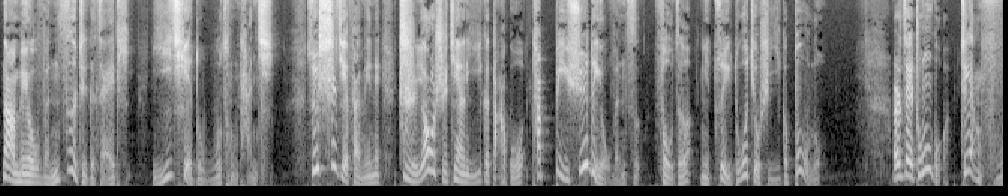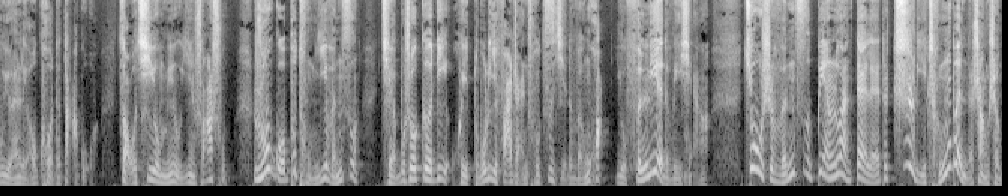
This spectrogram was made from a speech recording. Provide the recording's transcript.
那没有文字这个载体，一切都无从谈起。所以，世界范围内，只要是建立一个大国，它必须得有文字，否则你最多就是一个部落。而在中国这样幅员辽阔的大国，早期又没有印刷术，如果不统一文字，且不说各地会独立发展出自己的文化，有分裂的危险啊，就是文字变乱带来的治理成本的上升，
